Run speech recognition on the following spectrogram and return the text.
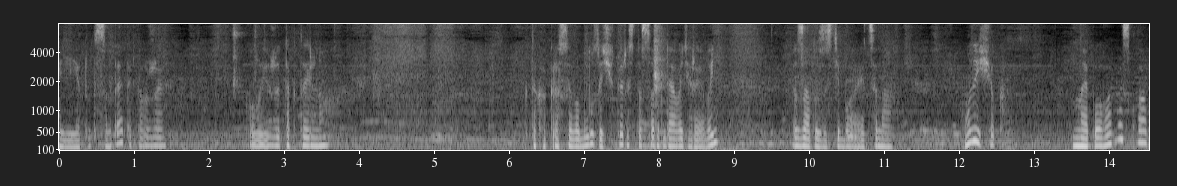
є тут синтетика вже, коли вже тактильно. Така красива блуза 449 гривень. Ззаду застібається на гудичок. Непоганий склад,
